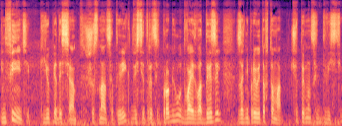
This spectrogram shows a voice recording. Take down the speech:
Infiniti Q50 16 рік, 230 пробігу, 2,2 дизель, задній привід автомат 14200.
